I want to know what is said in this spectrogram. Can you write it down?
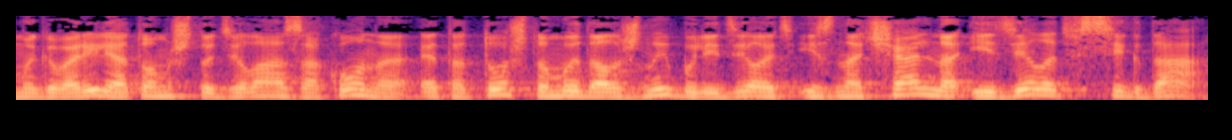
мы говорили о том, что дела закона – это то, что мы должны были делать изначально и делать всегда.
